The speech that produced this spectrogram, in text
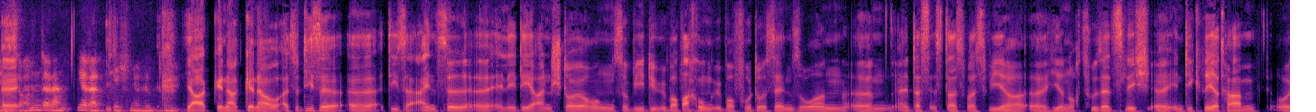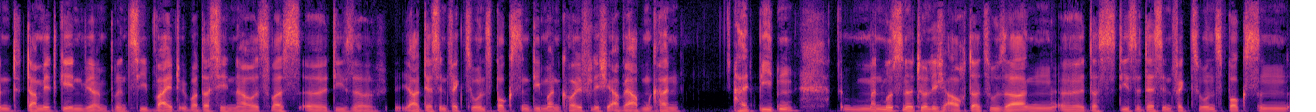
besonders an Ihrer Technologie? Ja, genau, genau. Also diese, äh, diese Einzel-LED-Ansteuerung sowie die Überwachung über Fotosensoren, ähm, äh, das ist das, was wir äh, hier noch zusätzlich äh, integriert haben. Und damit gehen wir im Prinzip weit über das hinaus, was äh, diese ja, Desinfektionsboxen, die man käuflich erwerben kann, halt bieten. Man muss natürlich auch dazu sagen, äh, dass diese Desinfektionsboxen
